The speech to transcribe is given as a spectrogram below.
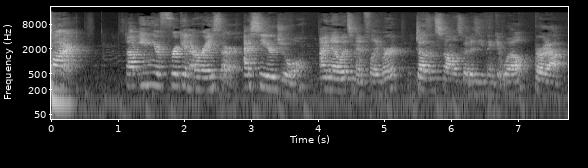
Connor, stop eating your freaking eraser. I see your jewel. I know it's mint flavored. Doesn't smell as good as you think it will. Throw it out.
